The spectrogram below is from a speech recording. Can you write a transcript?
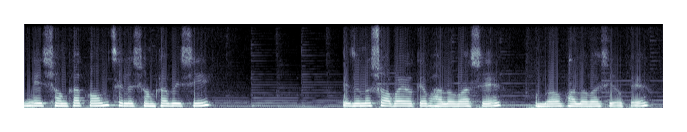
মেয়ের সংখ্যা কম, ছেলের সংখ্যা বেশি। এই জন্য সবাই ওকে ভালোবাসে। আমরাও ভালোবাসি ওকে।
